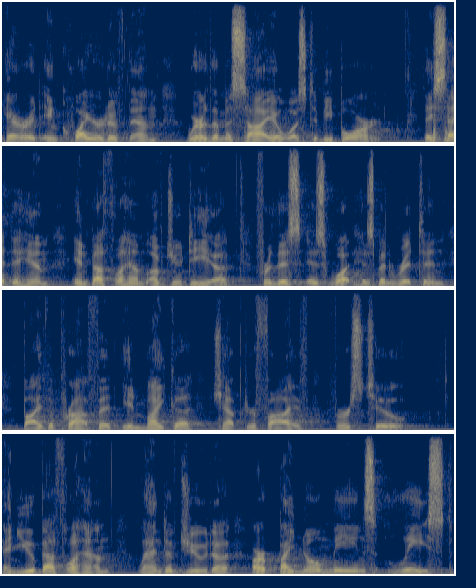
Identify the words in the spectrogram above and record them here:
Herod inquired of them where the Messiah was to be born. They said to him, In Bethlehem of Judea, for this is what has been written by the prophet in Micah chapter 5, verse 2. And you, Bethlehem, land of Judah, are by no means least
